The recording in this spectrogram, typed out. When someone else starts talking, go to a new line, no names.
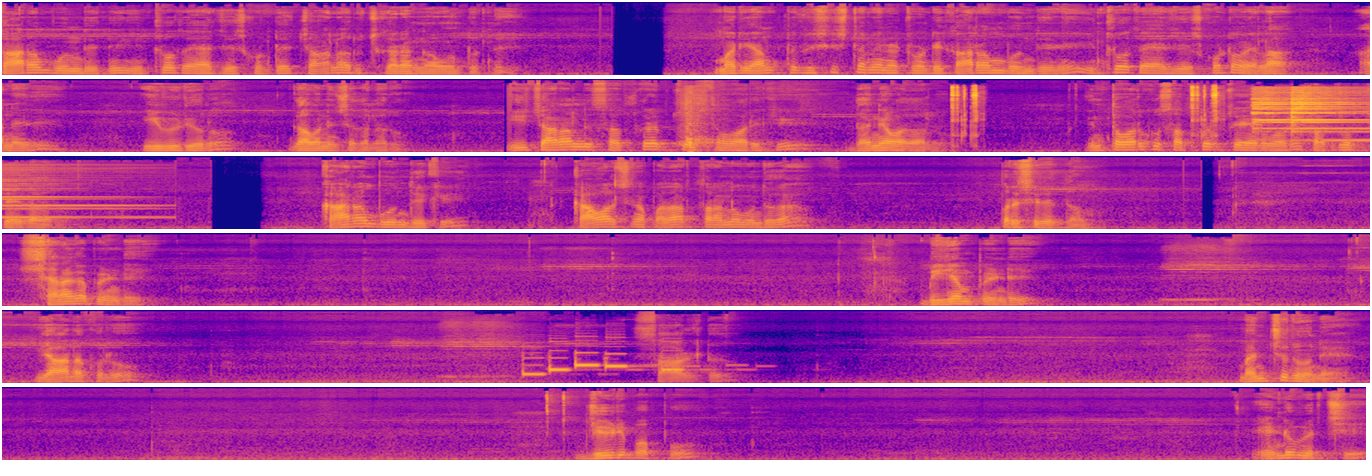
కారం బూందీని ఇంట్లో తయారు చేసుకుంటే చాలా రుచికరంగా ఉంటుంది. మరి అంత విశిష్టమైనటువంటి కారం బూందీని ఇంట్లో తయారు చేసుకోవటం ఎలా అనేది ఈ వీడియోలో గమనించగలరు. ఈ ఛానల్ని సబ్స్క్రైబ్ చేసిన వారికి ధన్యవాదాలు. ఇంతవరకు సబ్స్క్రైబ్ చేయని వారు సబ్స్క్రైబ్ చేయగలరు. కారం బూందీకి కావాల్సిన పదార్థాలను ముందుగా పరిశీలిద్దాం. శనగపిండి బియ్యం పిండి యాలకులు సాల్ట్ మంచి నూనె జీడిపప్పు ఎండుమిర్చి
